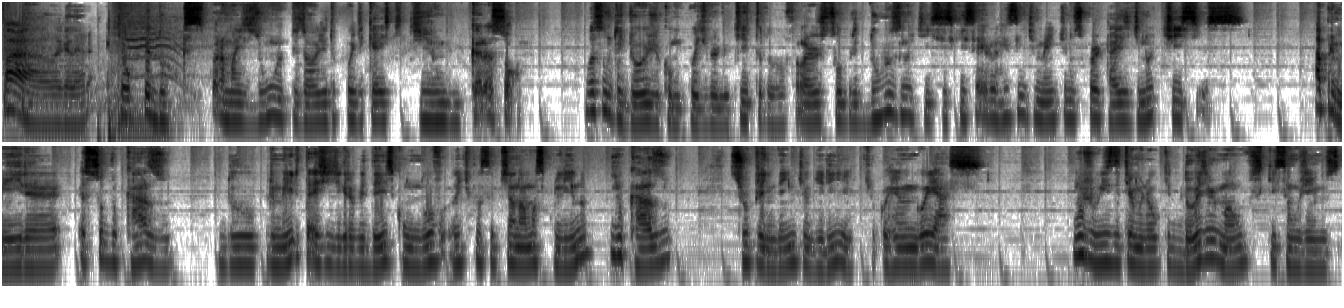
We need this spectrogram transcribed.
Fala galera, aqui é o Pedux para mais um episódio do podcast de um cara só. O assunto de hoje, como pode ver no título, vou falar sobre duas notícias que saíram recentemente nos portais de notícias. A primeira é sobre o caso do primeiro teste de gravidez com um novo anticoncepcional masculino e o caso, surpreendente eu diria, que ocorreu em Goiás. Um juiz determinou que dois irmãos, que são gêmeos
